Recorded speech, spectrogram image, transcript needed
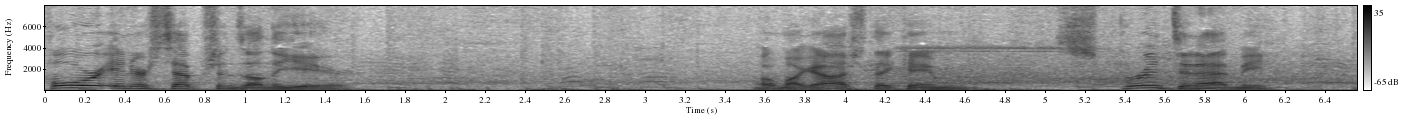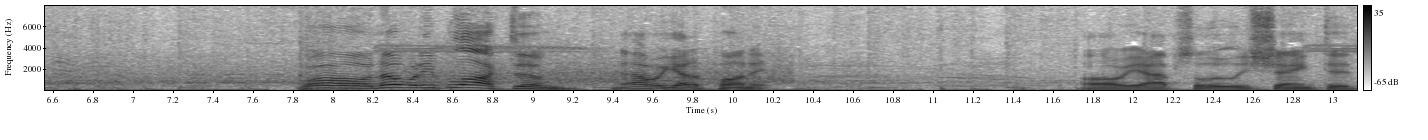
Four interceptions on the year. Oh my gosh, they came sprinting at me. Whoa, nobody blocked him. Now we got to punt it. Oh, he absolutely shanked it.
